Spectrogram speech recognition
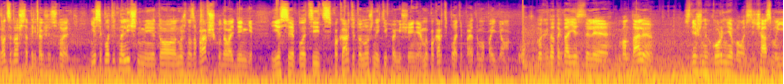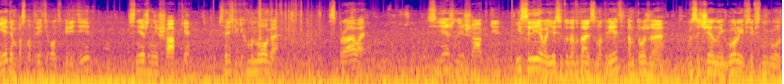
22,63 также стоит. Если платить наличными, то нужно заправщику давать деньги. Если платить по карте, то нужно идти в помещение. Мы по карте платим, поэтому пойдем. Мы когда тогда ездили в Анталию, снежных гор не было. Сейчас мы едем, посмотрите, вон впереди снежные шапки. Смотрите, каких много. Справа снежные шапки. И слева, если туда вдаль смотреть, там тоже высоченные горы и все в снегу.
